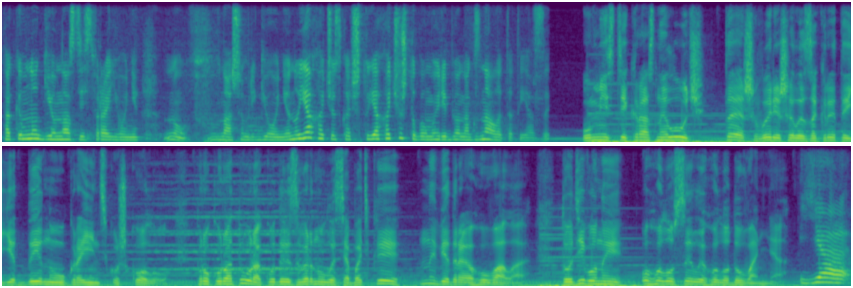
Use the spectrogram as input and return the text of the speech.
как и многие у нас здесь в районе, ну, в нашем регионе. Но я хочу сказать, что я хочу, чтобы мой ребенок знал этот язык. У місті Красний Луч теж вирішили закрити єдину українську школу. Прокуратура, куди звернулися батьки, не відреагувала. Тоді вони оголосили голодування. Я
